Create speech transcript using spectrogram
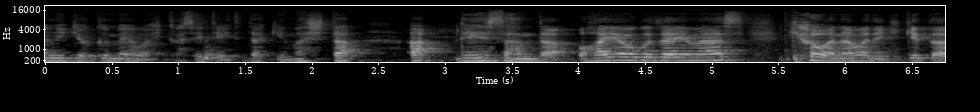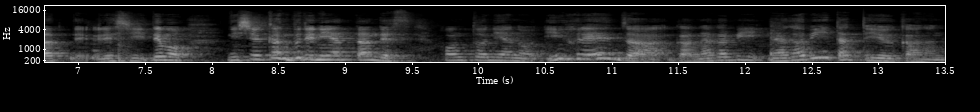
2曲目を弾かせていただきました。あ、レイさんだ。おはようございます。今日は生で聞けたって嬉しい。でも、2週間ぶりにやったんです。本当にあの、インフルエンザが長引長引いたっていうか、あの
